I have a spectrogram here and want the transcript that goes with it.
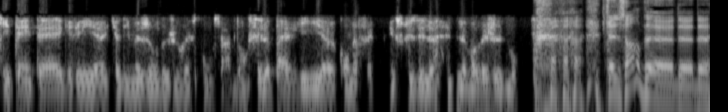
qui est intègre et euh, qui a des mesures de jeu responsables. Donc, c'est le pari euh, qu'on a fait. Excusez le, le, mauvais jeu de mots. Quel genre de, de, de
